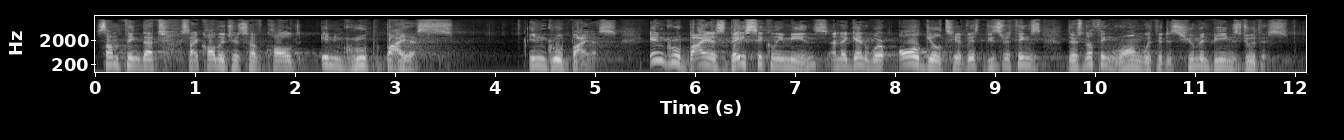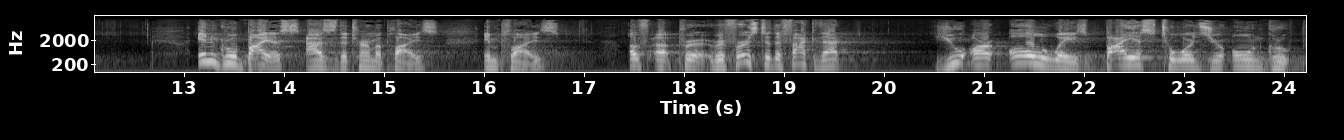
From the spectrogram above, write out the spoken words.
something that psychologists have called in group bias. In group bias. In group bias basically means, and again, we're all guilty of it, these are things, there's nothing wrong with it, as human beings do this. In group bias, as the term applies, implies, of, uh, per, refers to the fact that you are always biased towards your own group.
